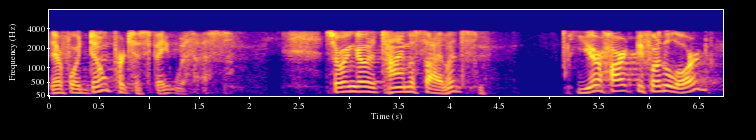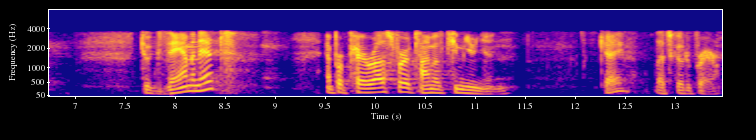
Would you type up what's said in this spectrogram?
Therefore, don't participate with us. So we're going to go to time of silence. Your heart before the Lord, to examine it, and prepare us for a time of communion. Okay? Let's go to prayer.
